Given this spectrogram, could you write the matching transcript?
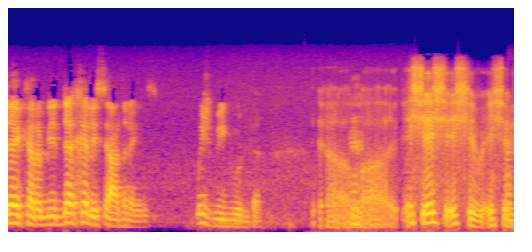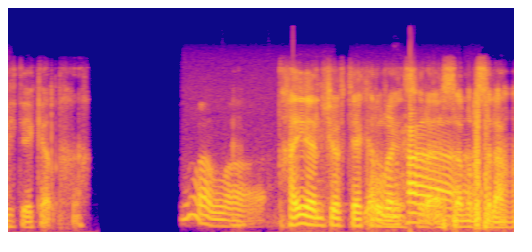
تيكر بيتدخل يساعد رينز. وش بيقول ذا؟ يا الله. إيش إيش إيش إيش في تيكر؟ والله. تخيل نشوف تيكر SummerSlam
